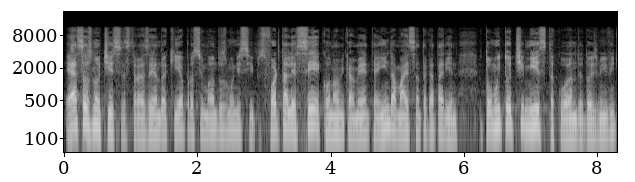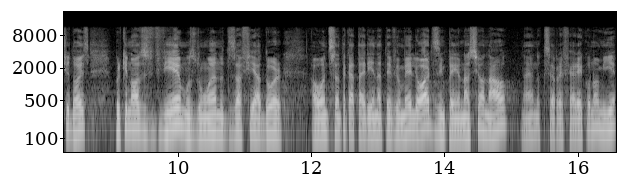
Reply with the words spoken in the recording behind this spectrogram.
essas notícias trazendo aqui, aproximando os municípios, fortalecer economicamente ainda mais Santa Catarina. Estou muito otimista com o ano de 2022, porque nós viemos de um ano desafiador onde Santa Catarina teve o melhor desempenho nacional, né, no que se refere à economia,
